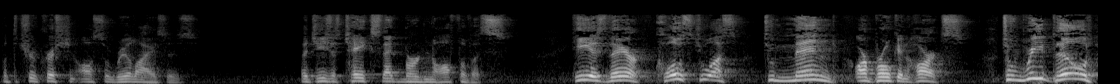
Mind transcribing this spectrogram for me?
But the true Christian also realizes that Jesus takes that burden off of us. He is there, close to us, to mend our broken hearts, to rebuild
